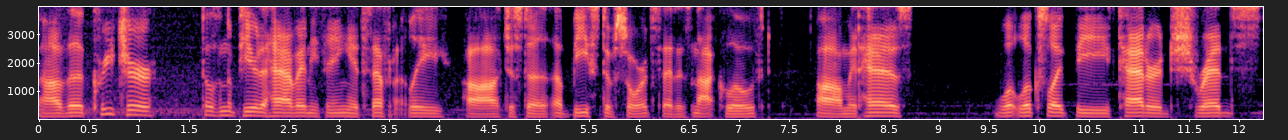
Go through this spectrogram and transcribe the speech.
Uh, the creature doesn't appear to have anything. It's definitely uh, just a, a beast of sorts that is not clothed. Um, it has what looks like the tattered shreds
